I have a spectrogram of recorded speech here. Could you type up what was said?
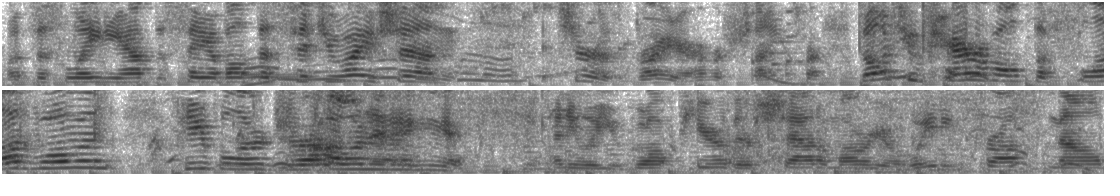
what's this lady have to say about the situation? It sure is brighter, ever shines. Don't you care about the flood, woman? People are drowning! Anyway, you go up here, there's Shadow Mario waiting for us. Now,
